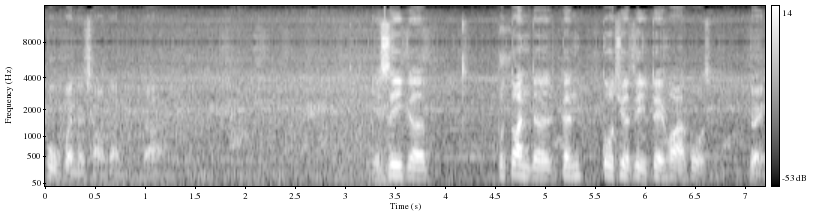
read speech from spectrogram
部分的桥段，对吧？也是一个不断的跟过去的自己对话的过程。对，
